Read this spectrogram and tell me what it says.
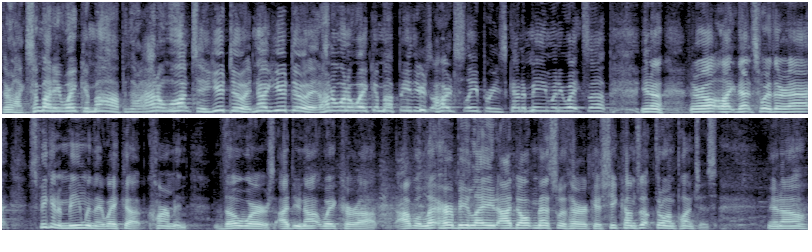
They're like, Somebody wake him up. And they're like, I don't want to. You do it. No, you do it. I don't want to wake him up either. He's a hard sleeper. He's kind of mean when he wakes up. You know, they're all like, that's where they're at. Speaking of mean when they wake up, Carmen, the worst. I do not wake her up. I will let her be laid. I don't mess with her because she comes up throwing punches, you know?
